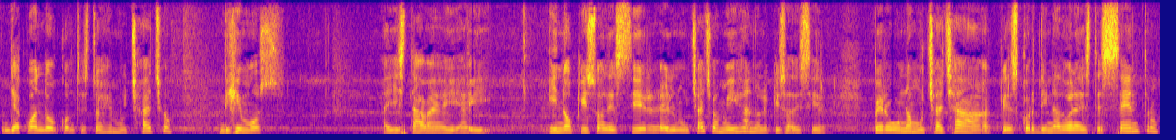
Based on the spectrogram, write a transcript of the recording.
ya cuando contestó ese muchacho, dijimos, ahí estaba ella y, y no quiso decir, el muchacho a mi hija no le quiso decir, pero una muchacha que es coordinadora de este centro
